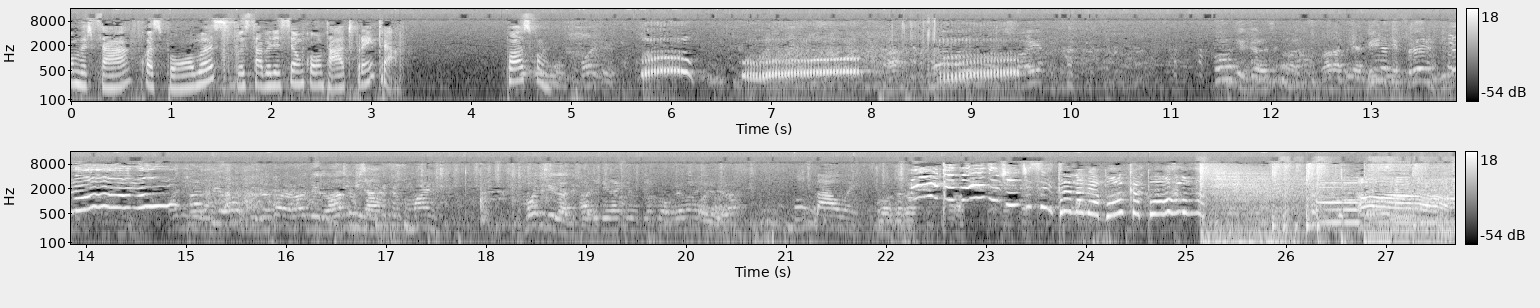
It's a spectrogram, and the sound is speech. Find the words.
Conversar com as pombas, vou estabelecer um contato para entrar. Posso comer? Vira de frente. Pode virar. De lado você fica com mais. Pode virar de frente. Pode virar que não tem problema Pode. Pombal, ué. Gente, isso entrou na minha boca, pomba. O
